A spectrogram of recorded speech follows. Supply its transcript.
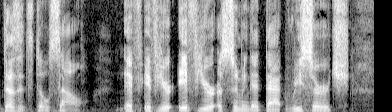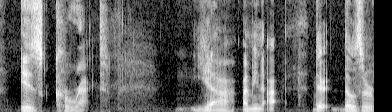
does it still sell if if you're if you're assuming that that research is correct yeah. I mean, I, there. Those are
